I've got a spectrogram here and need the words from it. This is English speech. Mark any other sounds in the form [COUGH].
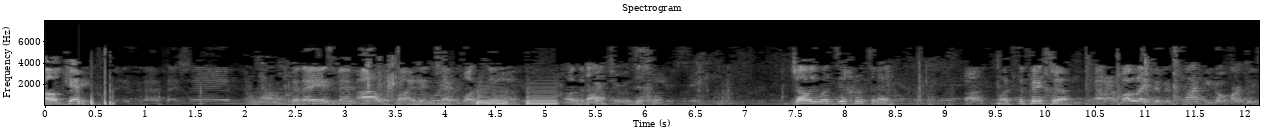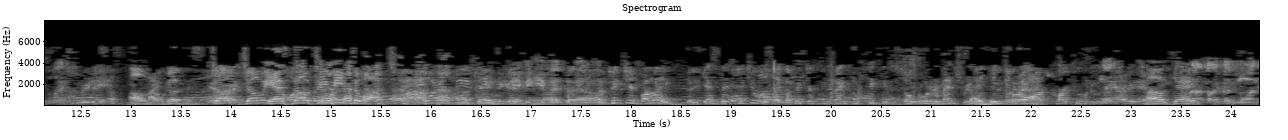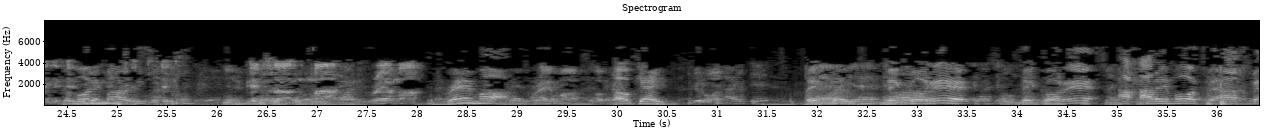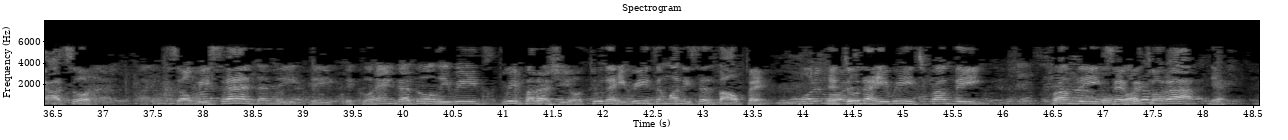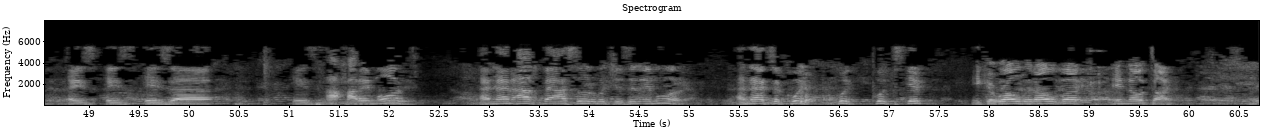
Okay. Today is Mem Aleph. I didn't check what the, what the picture is. Joey, what's Zichru today? Huh? What's the picture? I don't know. My legs have been slacking. No cartoons the last three days. Oh my goodness. Jo- Joey has no TV to watch. [LAUGHS] Wow, what is this Okay. thing? Because Maybe he the, went to bed the, on. the picture's my leg. The yesterday's picture was like a picture from the 1960s. It's so rudimentary. Hey, It was he the right cracked. cartoon. It was like, Okay. Rabbi, good morning. Good morning, Morris. It's, it's uh, Ma, Grandma. Grandma. Grandma. Okay. Good one. וקורא, וקורא אחרמות ואח בעשור. So we said that the, the, the Kohen Gadol, he reads three parashiot. Two that he reads and one he says Baal Peh. The two that he reads from the, from the Sefer Torah, yeah, is, is, is, uh, is Aharemot, and then Ach Be'asur, which is an Emur. And that's a quick, quick, quick skip. He can roll it over in no time.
